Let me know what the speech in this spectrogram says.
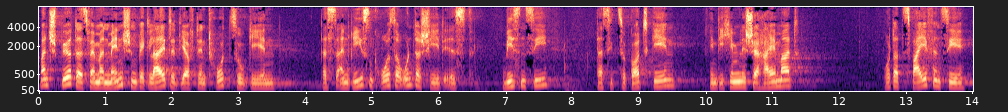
man spürt das, wenn man Menschen begleitet, die auf den Tod zugehen, dass es ein riesengroßer Unterschied ist. Wissen Sie, dass sie zu Gott gehen, in die himmlische Heimat? Oder zweifeln sie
